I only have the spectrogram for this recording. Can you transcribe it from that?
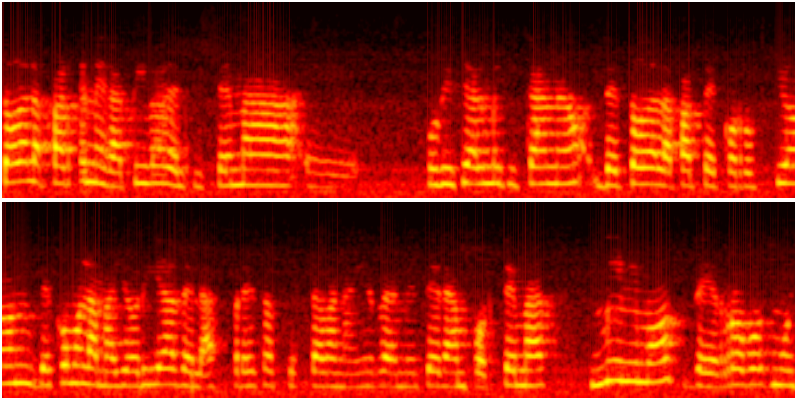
toda la parte negativa del sistema eh, judicial mexicano, de toda la parte de corrupción, de cómo la mayoría de las presas que estaban ahí realmente eran por temas mínimos, de robos muy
